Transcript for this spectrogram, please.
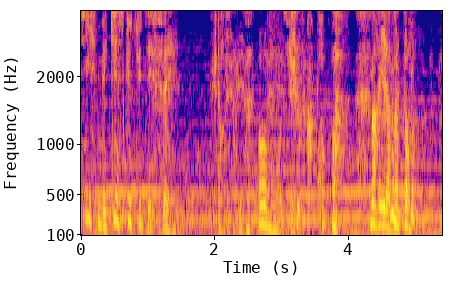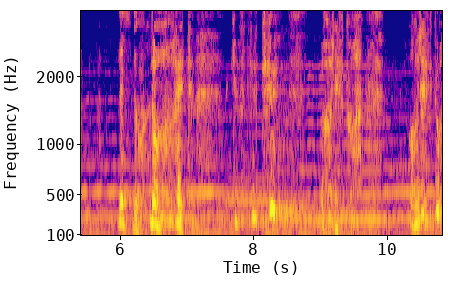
Petit, mais qu'est-ce que tu t'es fait Je n'en sais rien. Oh mon Dieu. Je ne comprends pas. Maria, va-t'en. Laisse-nous. Non, arrête. Que fais-tu? Relève-toi. Relève-toi.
